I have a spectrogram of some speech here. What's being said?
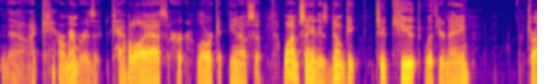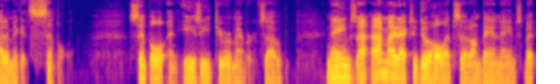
Now I can't remember. Is it capital S or lower? You know. So what I'm saying is, don't get too cute with your name. Try to make it simple, simple and easy to remember. So names. I, I might actually do a whole episode on band names, but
